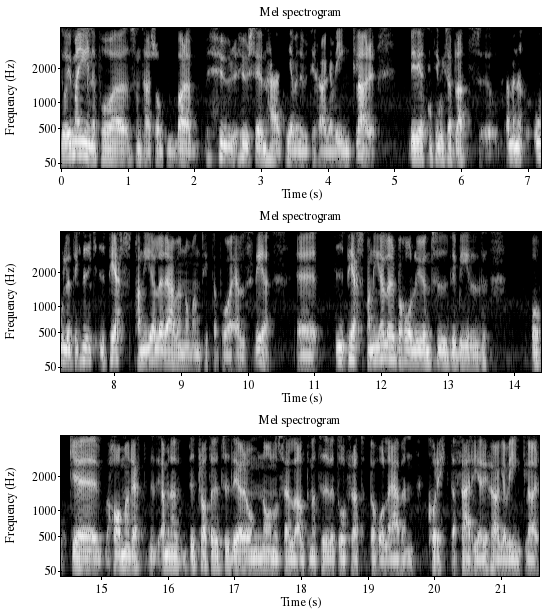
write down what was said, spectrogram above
Då är man ju inne på sånt här som bara hur, hur ser den här tvn ut i höga vinklar? Vi vet ju till exempel att OLED-teknik, IPS-paneler, även om man tittar på LCD. Eh, IPS-paneler behåller ju en tydlig bild och eh, har man rätt, jag menar, vi pratade tidigare om nanocellalternativet då för att behålla även korrekta färger i höga vinklar.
